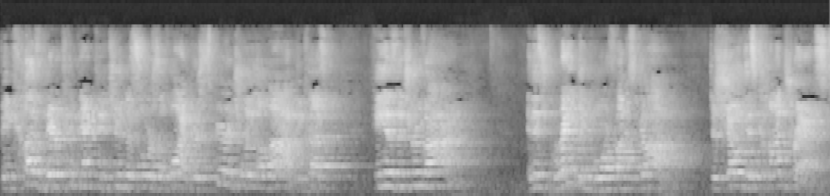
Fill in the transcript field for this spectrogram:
because they're connected to the source of life. They're spiritually alive because He is the true vine. And this greatly glorifies God to show this contrast.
